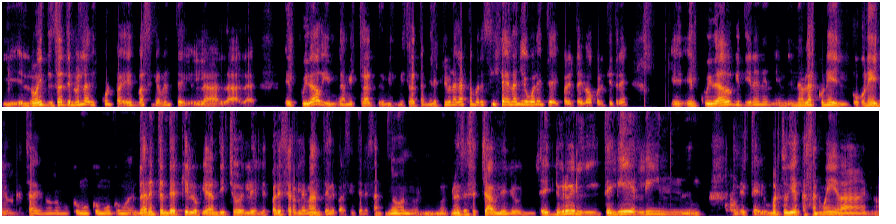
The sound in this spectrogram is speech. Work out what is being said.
Y, lo más interesante no es la disculpa, es básicamente la, el cuidado, y la Mistral, Mistral también escribe una carta parecida el año 40, 42, 43, el cuidado que tienen en, hablar con él o con ellos. ¿cachai? ¿no? Como, como, como, dar a entender que lo que han dicho les, parece relevante, les parece interesante, no, no, no, es desechable. Yo, yo creo que el Telier, Lin, Humberto Díaz Casanueva, lo,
